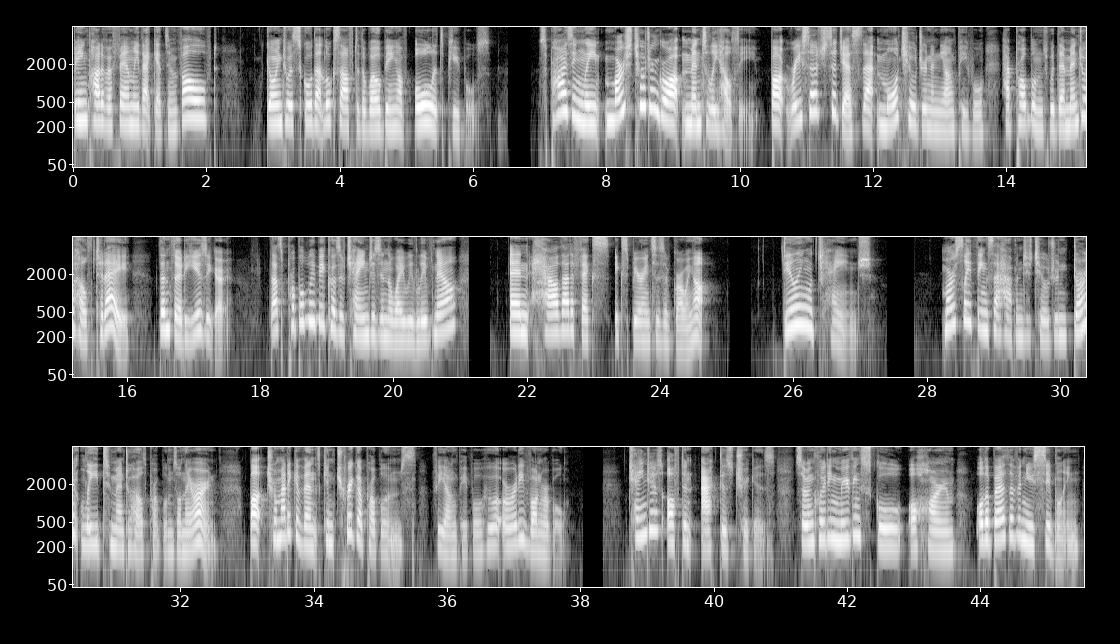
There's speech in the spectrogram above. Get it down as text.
being part of a family that gets involved, going to a school that looks after the well-being of all its pupils. Surprisingly, most children grow up mentally healthy, but research suggests that more children and young people have problems with their mental health today than 30 years ago. That's probably because of changes in the way we live now and how that affects experiences of growing up. Dealing with change. Mostly things that happen to children don't lead to mental health problems on their own, but traumatic events can trigger problems for young people who are already vulnerable. Changes often act as triggers, so including moving school or home or the birth of a new sibling.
